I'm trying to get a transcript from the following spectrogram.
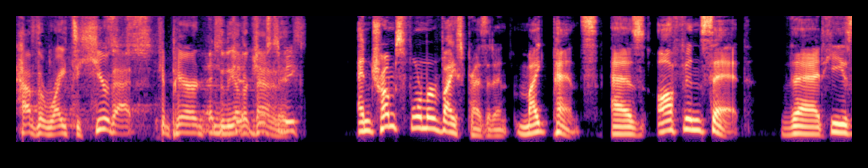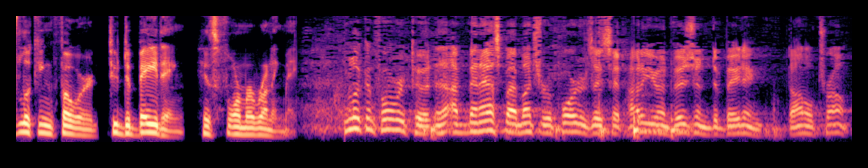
have the right to hear that compared to the other candidates. And Trump's former vice president, Mike Pence, has often said that he's looking forward to debating his former running mate. I'm looking forward to it. And I've been asked by a bunch of reporters, they said, How do you envision debating Donald Trump?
